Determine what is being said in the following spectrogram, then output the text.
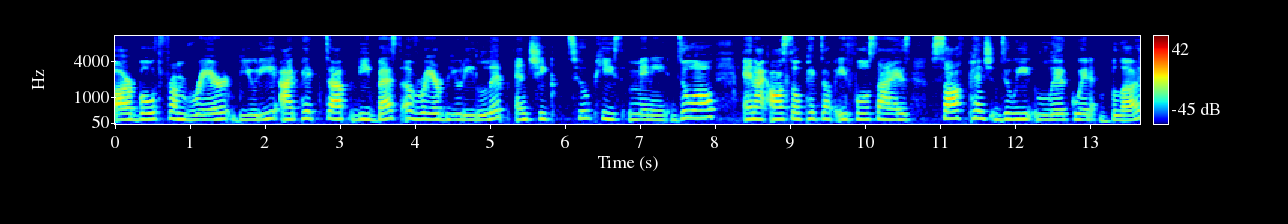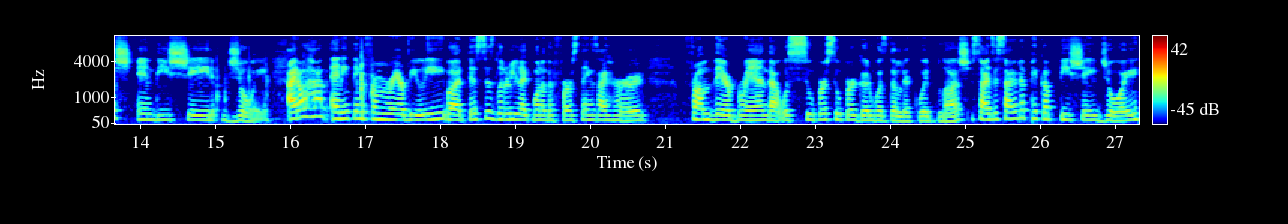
are both from Rare Beauty. I picked up the Best of Rare Beauty Lip and Cheek two-piece mini duo. And I also picked up a full-size Soft Pinch Dewy Liquid Blush in the shade Joy. I don't have anything from Rare Beauty, but this is literally like one of the first things I heard from their brand that was super, super good was the liquid blush. So I decided to pick up the shade Joy,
